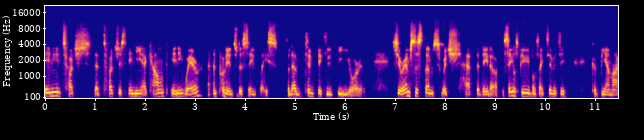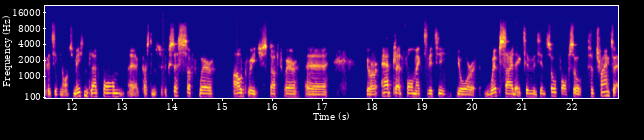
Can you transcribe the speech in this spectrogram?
any touch that touches any account anywhere and put it into the same place. So that would typically be your CRM systems, which have the data of the salespeople's activity. Could be a marketing automation platform, customer success software, outreach software, uh, your ad platform activity, your website activity, and so forth. So, so trying to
